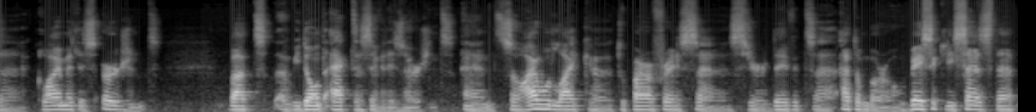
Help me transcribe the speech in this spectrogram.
uh, climate is urgent, but uh, we don't act as if it is urgent. And so I would like uh, to paraphrase uh, Sir David uh, Attenborough, who basically says that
